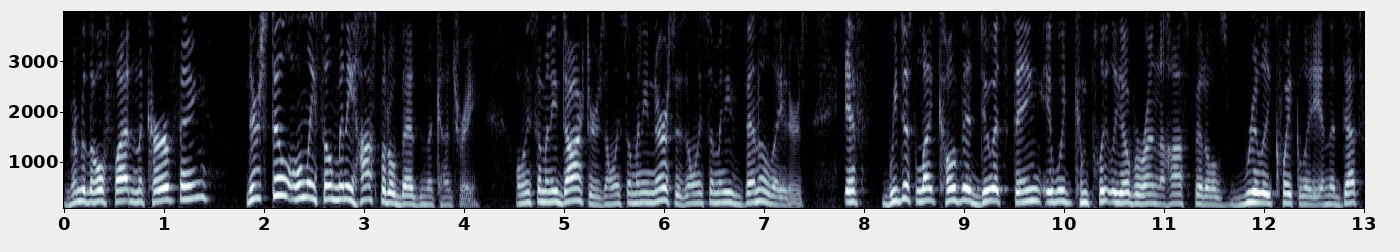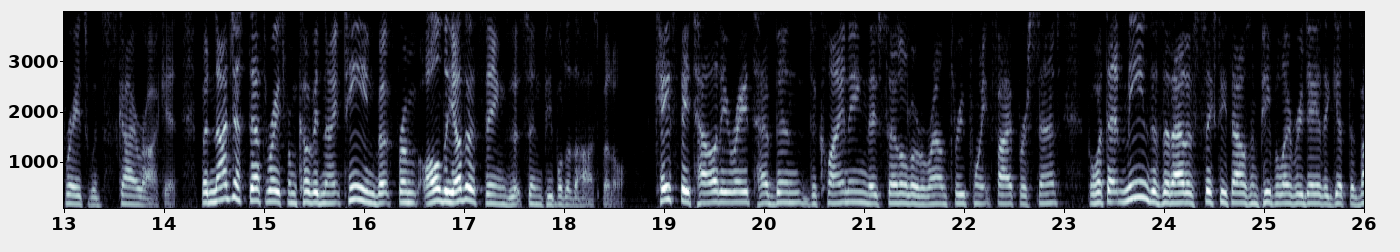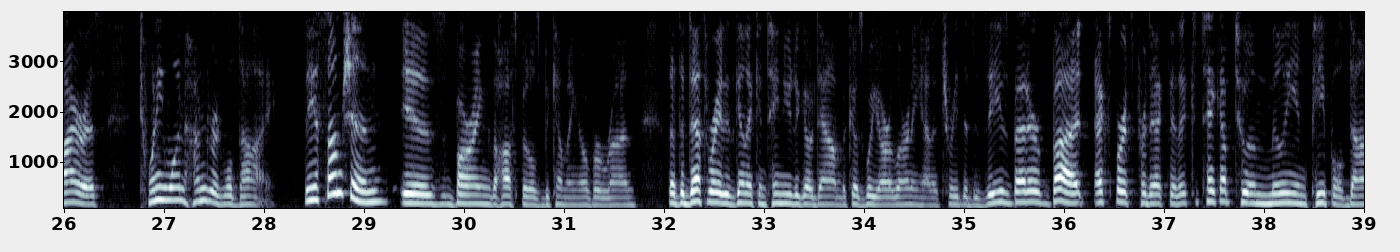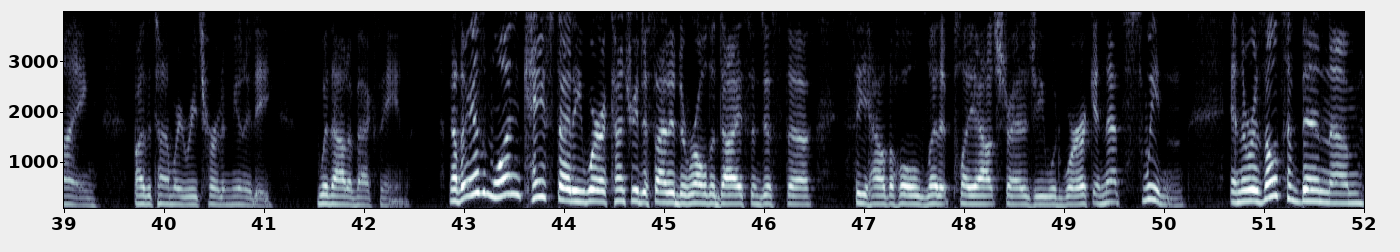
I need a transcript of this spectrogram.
remember the whole flatten the curve thing? There's still only so many hospital beds in the country, only so many doctors, only so many nurses, only so many ventilators. If we just let COVID do its thing, it would completely overrun the hospitals really quickly and the death rates would skyrocket. But not just death rates from COVID 19, but from all the other things that send people to the hospital. Case fatality rates have been declining. They've settled at around 3.5%. But what that means is that out of 60,000 people every day that get the virus, 2,100 will die. The assumption is, barring the hospitals becoming overrun, that the death rate is going to continue to go down because we are learning how to treat the disease better, but experts predict that it could take up to a million people dying by the time we reach herd immunity without a vaccine. Now, there is one case study where a country decided to roll the dice and just uh, see how the whole let it play out strategy would work, and that's Sweden. And the results have been. Um,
